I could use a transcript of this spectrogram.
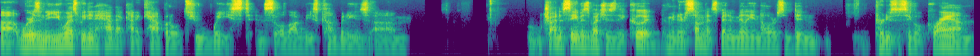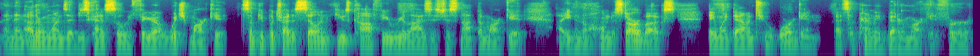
Uh, whereas in the US, we didn't have that kind of capital to waste. And so a lot of these companies um, tried to save as much as they could. I mean, there's some that spent a million dollars and didn't produce a single gram and then other ones that just kind of slowly figured out which market some people try to sell infused coffee realize it's just not the market. Uh, even though home to starbucks they went down to oregon. That's apparently a better market for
